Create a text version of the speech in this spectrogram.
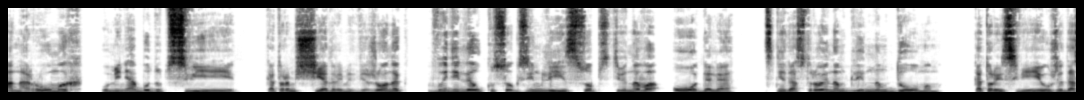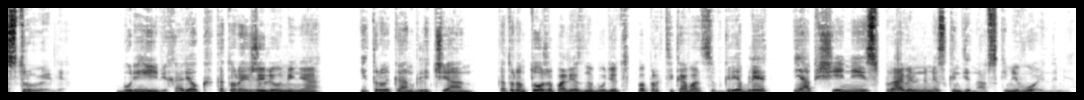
А на румах у меня будут свеи, которым щедрый медвежонок выделил кусок земли из собственного одоля с недостроенным длинным домом, который свеи уже достроили. Бури и Вихарек, которые жили у меня, и тройка англичан, которым тоже полезно будет попрактиковаться в гребле и общении с правильными скандинавскими воинами.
